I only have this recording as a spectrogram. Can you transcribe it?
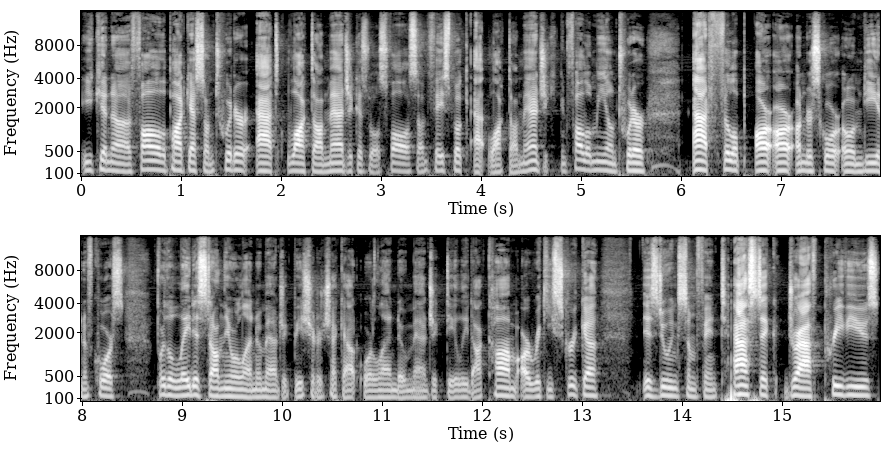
you can uh, follow the podcast on Twitter at Locked On Magic, as well as follow us on Facebook at Locked On Magic. You can follow me on Twitter at PhilipRR underscore OMD. And of course, for the latest on the Orlando Magic, be sure to check out OrlandoMagicDaily.com. Our Ricky Skrika is doing some fantastic draft previews.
